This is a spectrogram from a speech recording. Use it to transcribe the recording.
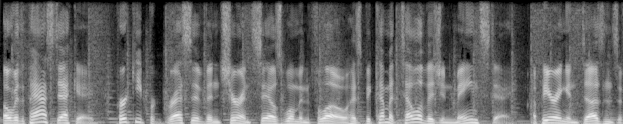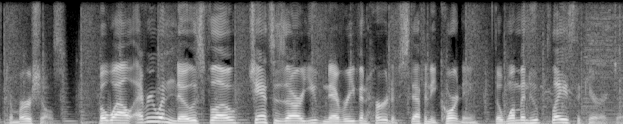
Over the past decade, perky progressive insurance saleswoman Flo has become a television mainstay, appearing in dozens of commercials. But while everyone knows Flo, chances are you've never even heard of Stephanie Courtney, the woman who plays the character.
